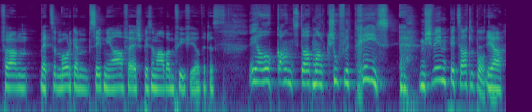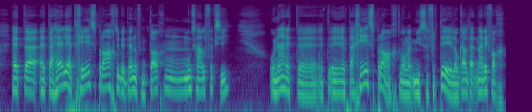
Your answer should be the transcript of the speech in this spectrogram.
vor allem, wenn du Morgen um 7 Uhr anfängst, bis am Abend um 5 Uhr, oder? Das, Ich habe auch den ganzen Tag mal geschaufelt Käse. Im Schwimmen bei Zadelboden. Äh. ja, Hat, äh, hat der Heli hat Käse gebracht, ich war dann auf dem Dach Aushelfen. Gewesen. Und er hat, äh, hat, äh, hat den Käse gebracht, den wir müssen verteilen mussten. Und gell, der hat dann einfach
